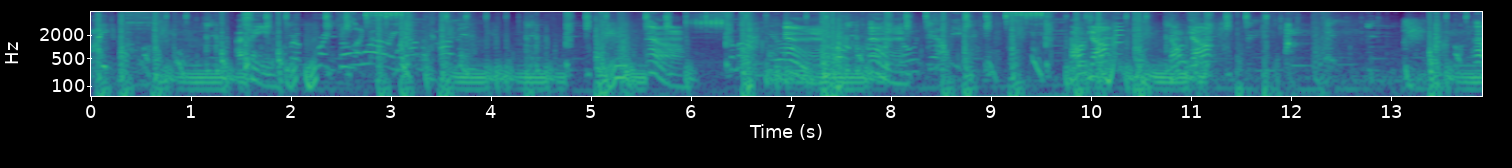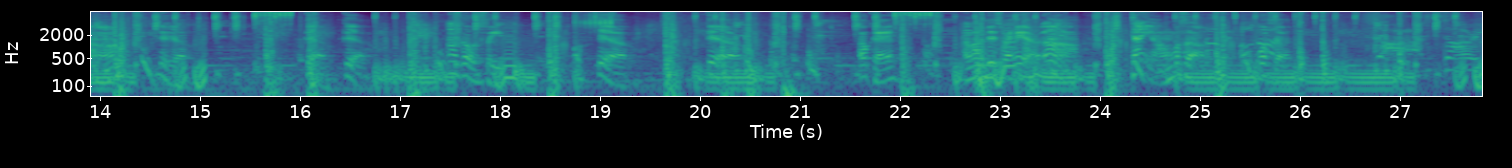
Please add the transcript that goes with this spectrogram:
I seen you. Don't worry, I'm coming. Uh, Come Mm, on. mm. Don't jump. don't jump. Jump. Uh, get up. Get up. I'm gonna go to sleep. Get up. Get up. Okay. I learned this right here. Uh, damn. What's up? What's up? Ah, sorry.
